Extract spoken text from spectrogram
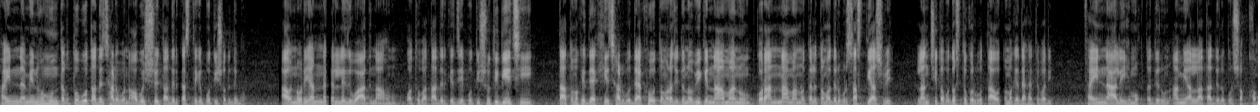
ফাইন্না মিনহু মুনতাক, তবুও তাদের ছাড়বো না, অবশ্যই তাদের কাছ থেকে প্রতিশোধ নেব। আও নরিয়ান্না কাল্লেজ ওয়াদ না হম অথবা তাদেরকে যে প্রতিশ্রুতি দিয়েছি, তা তোমাকে দেখিয়ে ছাড়বো। দেখো, তোমরা যদি নবীকে না মানো, কোরআন না মানো, তাহলে তোমাদের উপর শাস্তি আসবে। লাঞ্ছিত অবদস্ত করব, তাও তোমাকে দেখাতে পারি। ফাইন্না আলিহ মুক্তাদেরুন, আমি আল্লাহ তাদের ওপর সক্ষম।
